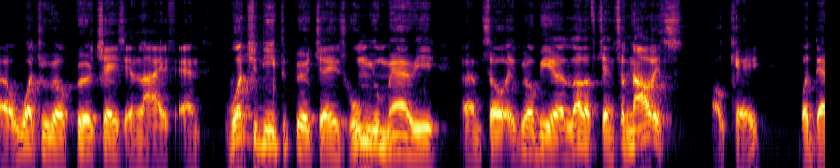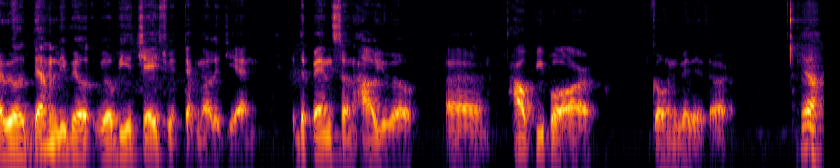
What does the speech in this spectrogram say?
uh, what you will purchase in life and what you need to purchase, whom you marry. Um, so it will be a lot of change. So now it's okay, but there will definitely will will be a change with technology, and it depends on how you will, um, how people are going with it. Or yeah,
